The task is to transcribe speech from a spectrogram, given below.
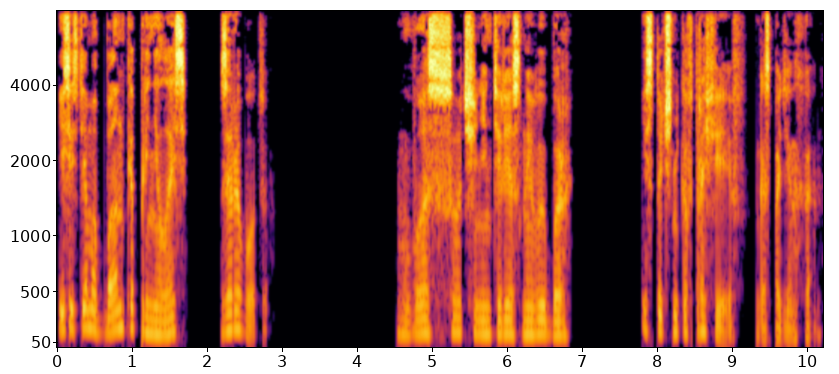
и система банка принялась за работу. «У вас очень интересный выбор источников трофеев, господин Хан»,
